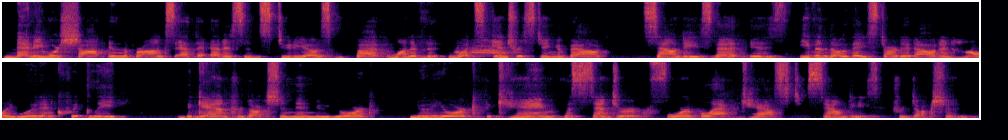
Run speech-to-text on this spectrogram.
Many were shot in the Bronx at the Edison Studios, but one of the what's interesting about Soundies that is, even though they started out in Hollywood and quickly began production in New York, New York became the center for Black cast Soundies production.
